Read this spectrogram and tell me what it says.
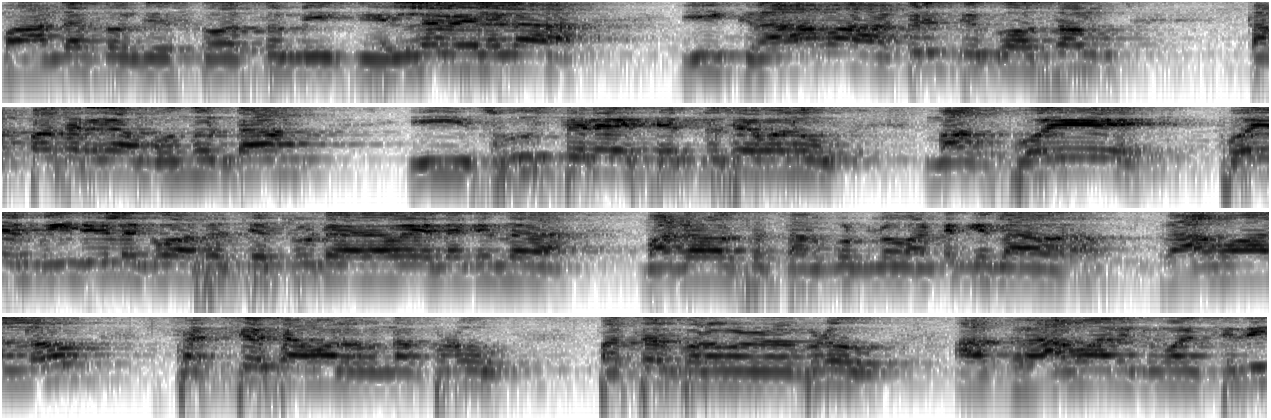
మా అందరితో తీసుకోవచ్చు. మీకు ఎల్లవేళలా ఈ గ్రామ అభివృద్ధి కోసం తప్పనిసరిగా ముందుంటాం. ఈ చూస్తేనే చెట్లు సేవలు మాకు పోయే పోయే మీటింగ్లకు అసలు చెట్లు ఉంటాయో ఎన్న కింద మాట్లాడాల్సి అనుకుంటున్నాం. అంటే ఇట్లా గ్రామాల్లో సస్యశ్యామలు ఉన్నప్పుడు పచ్చని పొలం ఉన్నప్పుడు ఆ గ్రామానికి మంచిది.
